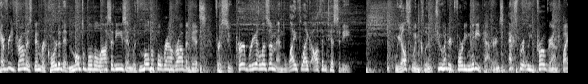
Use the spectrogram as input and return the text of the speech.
every drum has been recorded at multiple velocities and with multiple round robin hits for superb realism and lifelike authenticity. We also include 240 MIDI patterns expertly programmed by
